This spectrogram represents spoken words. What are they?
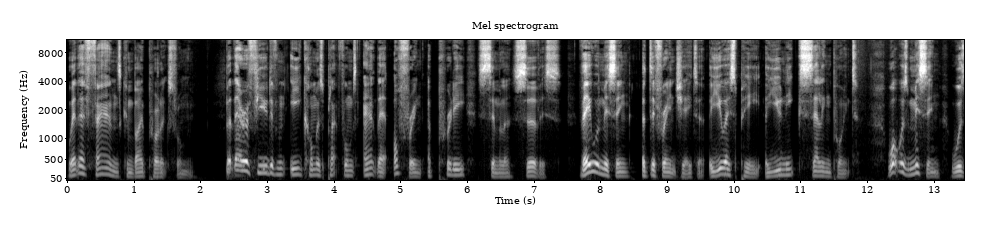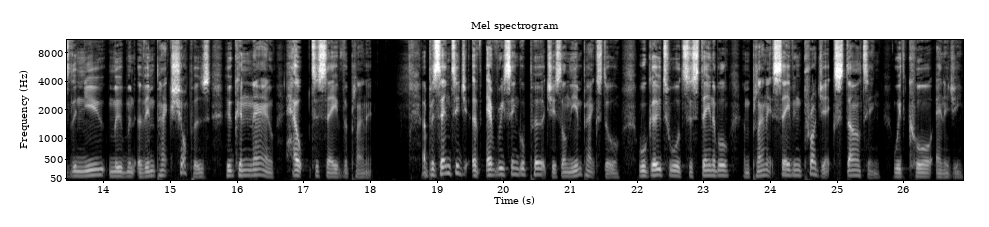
where their fans can buy products from them. But there are a few different e commerce platforms out there offering a pretty similar service. They were missing a differentiator, a USP, a unique selling point. What was missing was the new movement of impact shoppers who can now help to save the planet. A percentage of every single purchase on the Impact Store will go towards sustainable and planet saving projects starting with Core Energy.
